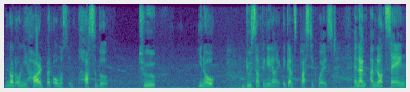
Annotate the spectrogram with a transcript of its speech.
not only hard but almost impossible to you know do something against plastic waste and i'm, I'm not saying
